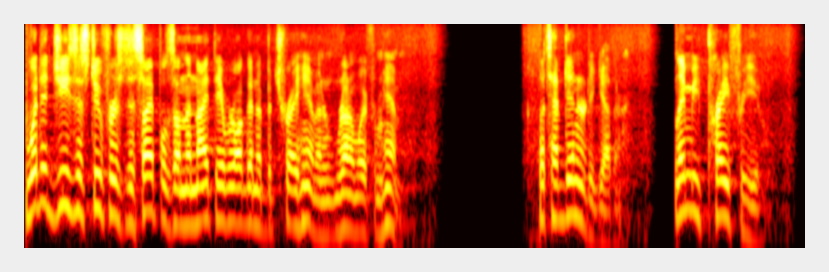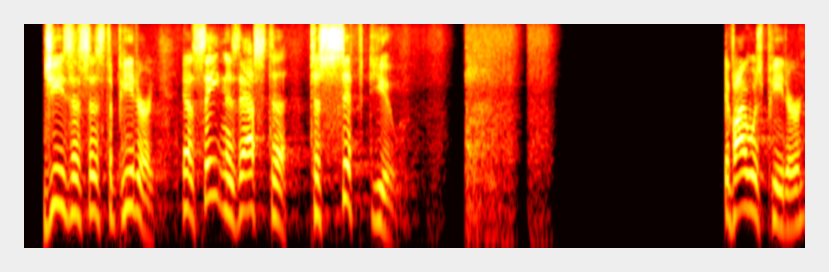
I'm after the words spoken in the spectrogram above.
What did Jesus do for his disciples on the night they were all going to betray him and run away from him? Let's have dinner together. Let me pray for you. Jesus says to Peter, yeah, Satan is asked to, to sift you. If I was Peter,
